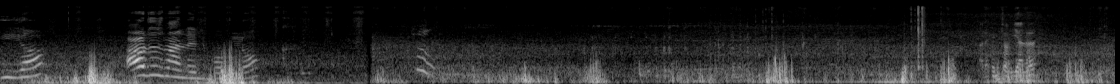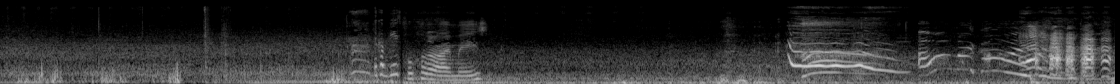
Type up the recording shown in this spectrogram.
here. How does my little boy look? What colour I made? oh my god!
